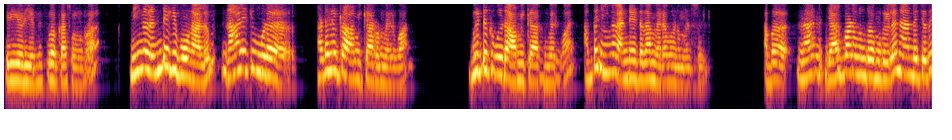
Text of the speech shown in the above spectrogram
பிரியடிய விசுவக்கா சொல்றா நீங்கள் இன்றைக்கு போனாலும் நாளைக்கு கூட கடலுக்கு ஆமிக்காரன் வருவான் வீட்டுக்கு வீடு ஆமிக்காரன் வருவான் அப்ப நீங்கள் அன்னையிட்ட தான் வர வேணும்னு சொல்லி. அப்ப நான் யாழ்ப்பாணம் என்ற முறையில நான் நினைச்சது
